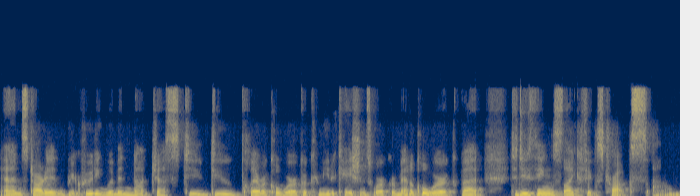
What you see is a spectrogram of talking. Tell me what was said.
and started recruiting women not just to do clerical work or communications work or medical work, but to do things like fix trucks. Um,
